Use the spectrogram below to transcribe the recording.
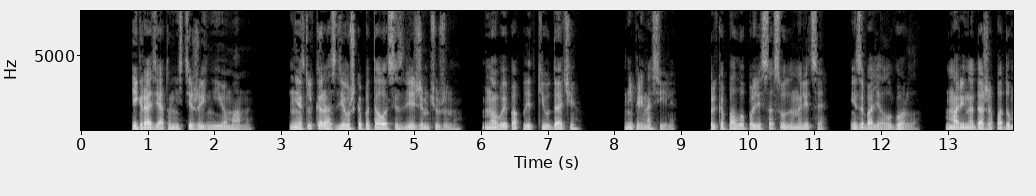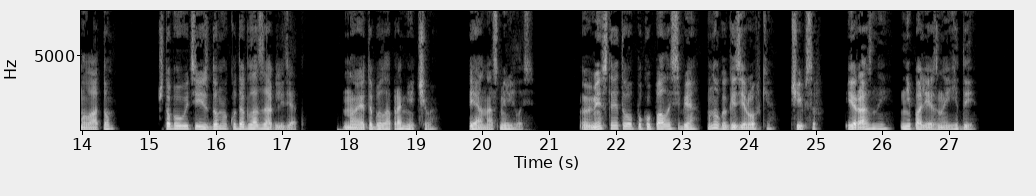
и грозят унести жизнь ее мамы. Несколько раз девушка пыталась извлечь жемчужину. Новые попытки удачи не переносили. Только полопали сосуды на лице и заболело горло. Марина даже подумала о том, чтобы уйти из дома, куда глаза глядят. Но это было опрометчиво, и она смирилась. Вместо этого покупала себе много газировки, чипсов и разной неполезной еды,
